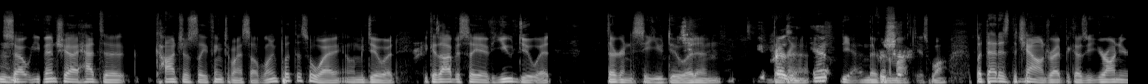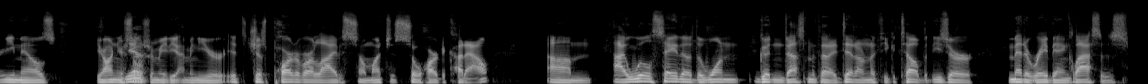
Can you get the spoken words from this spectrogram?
Mhm. So eventually, I had to consciously think to myself, let me put this away and let me do it because obviously, if you do it, they're going to see you do it, and Be present. gonna- Yeah. yeah, and they're going to sure. mock you as well. But that is the challenge, right? Because you're on your emails, you're on your Yeah. social media. I mean, you're it's just part of our lives so much. It's so hard to cut out. Um, I will say though, the one good investment that I did, I don't know if you could tell, but these are Meta Ray Ban glasses.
